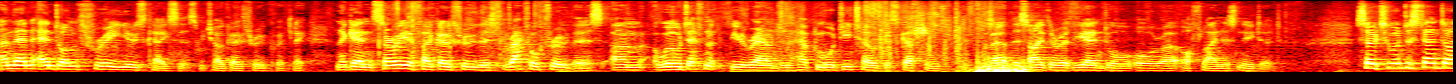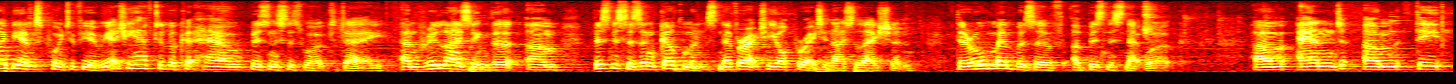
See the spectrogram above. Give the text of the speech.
And then end on three use cases, which I'll go through quickly. And again, sorry if I go through this, rattle through this. Um, we'll definitely be around and have more detailed discussions about this either at the end or, or uh, offline as needed. So to understand IBM's point of view, we actually have to look at how businesses work today and realizing that um, businesses and governments never actually operate in isolation. They're all members of a business network. Um, and um, the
